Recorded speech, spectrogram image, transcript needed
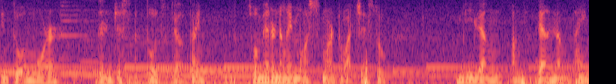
into a more than just a tool to tell time. So, meron na ngayon mga smartwatches. So, hindi lang pang tell ng time,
